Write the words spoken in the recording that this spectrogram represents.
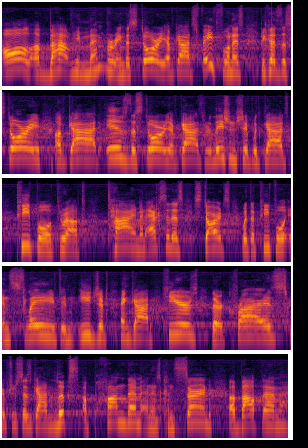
all about remembering the story of God's faithfulness because the story of God is the story of God's relationship with God's people throughout time. And Exodus starts with the people enslaved in Egypt, and God hears their cries. Scripture says God looks upon them and is concerned about them.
